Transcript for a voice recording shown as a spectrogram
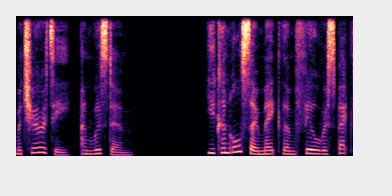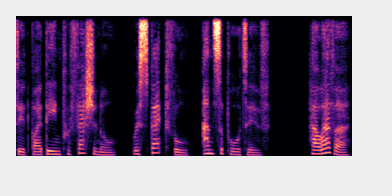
maturity, and wisdom. You can also make them feel respected by being professional, respectful, and supportive. However,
